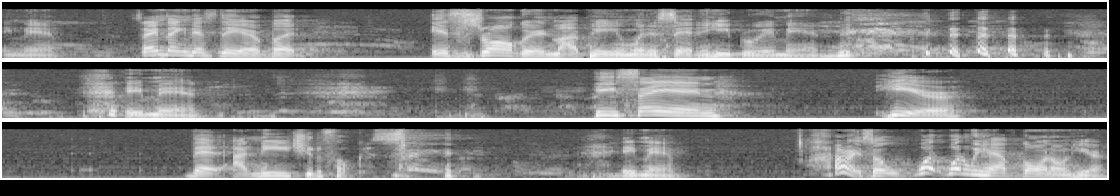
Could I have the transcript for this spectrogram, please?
Amen. Same thing that's there, but it's stronger in my opinion when it's said in Hebrew. Amen. Amen. He's saying here that I need you to focus. Amen. All right, so what, what do we have going on here?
